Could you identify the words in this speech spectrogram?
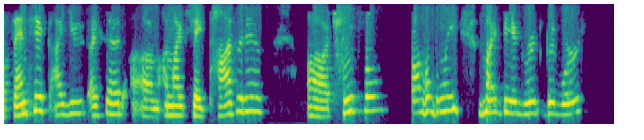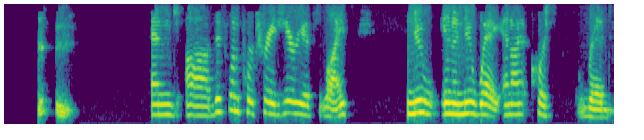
authentic. I use, I said, um, I might say positive, uh, truthful, probably might be a good good word. and uh, this one portrayed Harriet's life new in a new way. And I, of course, read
